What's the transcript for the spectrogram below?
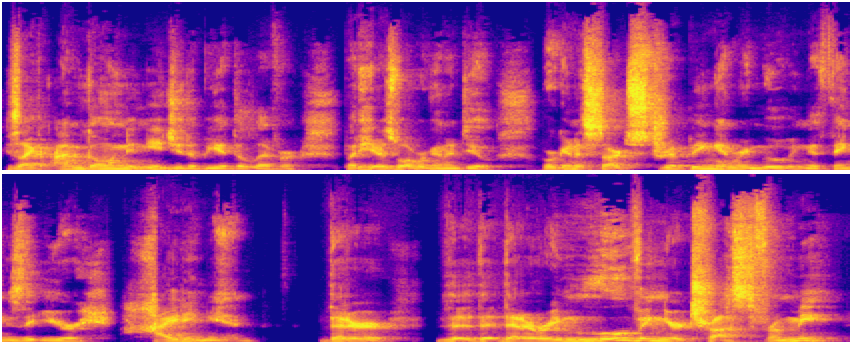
He's like, I'm going to need you to be a deliverer, but here's what we're going to do. We're going to start stripping and removing the things that you're hiding in that are, that, that are removing your trust from me.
